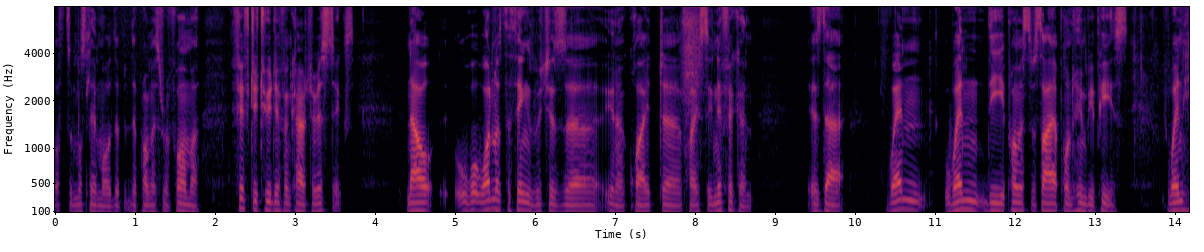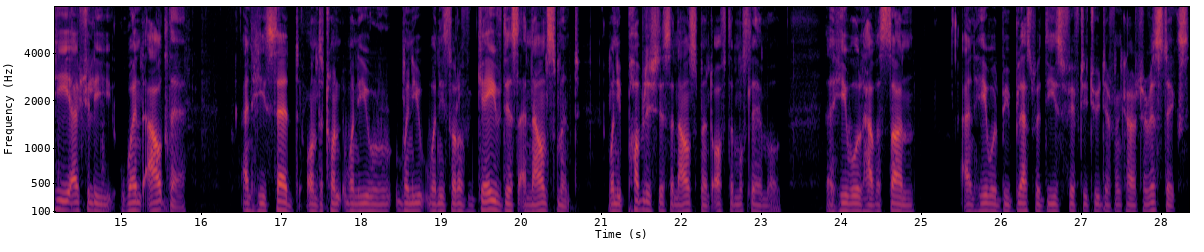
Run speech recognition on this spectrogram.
of the Muslih Maud the the promised reformer, fifty two different characteristics. Now, w- one of the things which is uh, you know quite uh, quite significant is that when when the promised Messiah upon whom be peace, when he actually went out there, and he said on the 20, when he when he when he sort of gave this announcement, when he published this announcement of the Muslih Maud, that he will have a son, and he would be blessed with these fifty two different characteristics.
